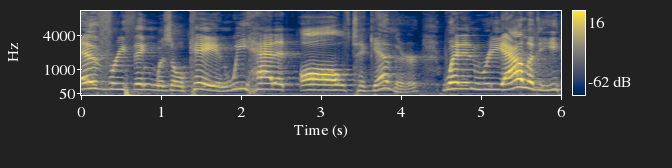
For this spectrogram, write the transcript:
everything was okay and we had it all together, when in reality,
